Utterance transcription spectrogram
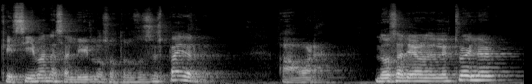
que sí van a salir los otros dos Spider-Man. Ahora, no salieron en el trailer,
